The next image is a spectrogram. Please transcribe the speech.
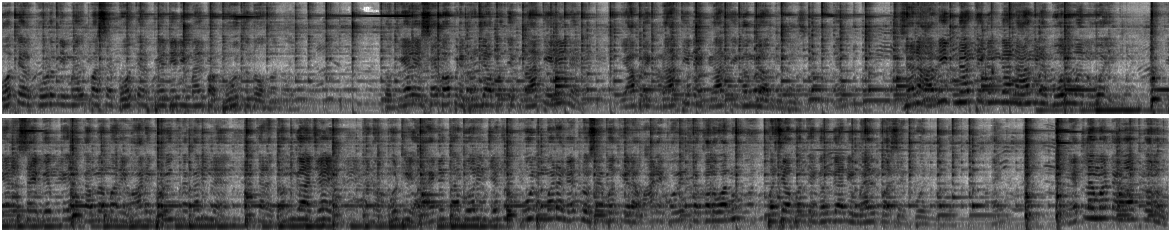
બોતેર કુળની માલ પાસે બોતેર પેઢીની માલ પાસે ભૂત નો હતો તો ત્યારે સાહેબ આપણી પ્રજાપતિ જ્ઞાતિ રહી ને, એ આપણી જ્ઞાતિને જ્ઞાતિ ગંગા કીધી છે. જ્યારે આવી જ્ઞાતિ ગંગાના આંગણે બોલવાનું હોય, ત્યારે સાહેબ એમ કહ્યું કે અમે મારી વાણી પવિત્ર કરીને ત્યારે ગંગા જઈ અને મુઠ્ઠી હાઈડકા બોરી જેટલું પૂન મળે ને એટલું સાહેબ અત્યારે વાણી પવિત્ર કરવાનું. પ્રજાપતિ ગંગાની મહેલ પાસે પૂન મળે. એટલા માટે વાત કરું.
